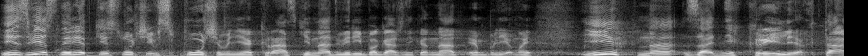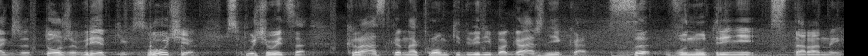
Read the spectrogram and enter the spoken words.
Известны редкие случаи вспучивания краски на двери багажника над эмблемой и на задних крыльях. Также тоже в редких случаях вспучивается краска на кромке двери багажника с внутренней стороны.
